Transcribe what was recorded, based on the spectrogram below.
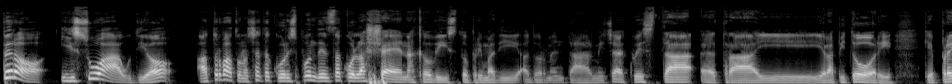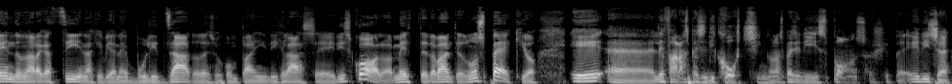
Però il suo audio ha trovato una certa corrispondenza con la scena che ho visto prima di addormentarmi, cioè questa eh, tra i, i, rapitori che prende una ragazzina che viene bullizzata dai suoi compagni di classe e di scuola, la mette davanti ad uno specchio e eh, le fa una specie di coaching, una specie di sponsorship e dice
